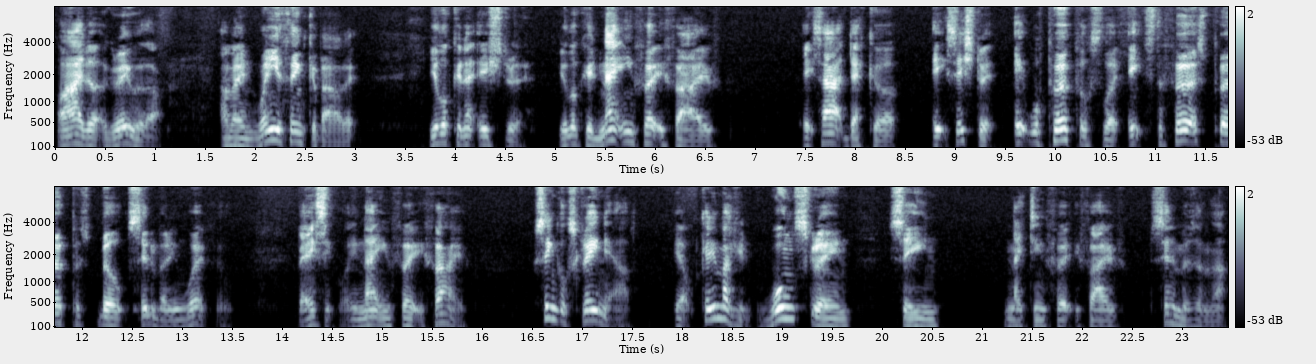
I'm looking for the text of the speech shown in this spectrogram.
Well, I don't agree with that. I mean, when you think about it, you're looking at history. You're looking 1935. It's Art Deco its history. It was purposely, it's the first purpose-built cinema in Wakefield, basically, in 1935. Single screen it had. You know, can you imagine? One screen, seen 1935 cinemas and that.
